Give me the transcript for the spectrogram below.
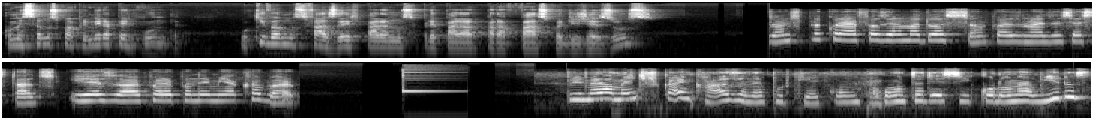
Começamos com a primeira pergunta. O que vamos fazer para nos preparar para a Páscoa de Jesus? Vamos procurar fazer uma doação para os mais necessitados e rezar para a pandemia acabar. Primeiramente ficar em casa, né? Porque com conta desse coronavírus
